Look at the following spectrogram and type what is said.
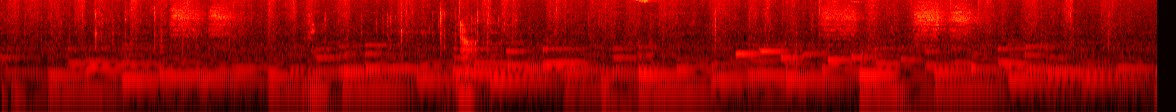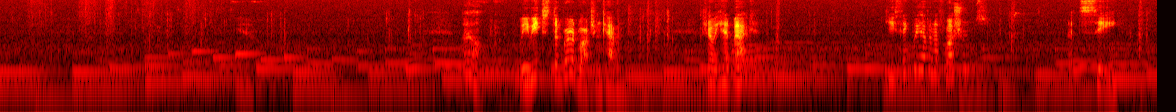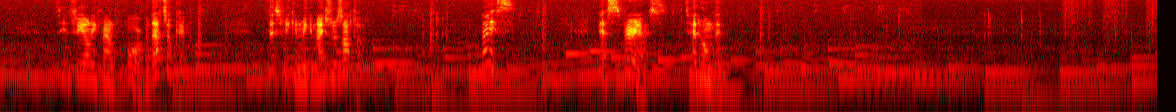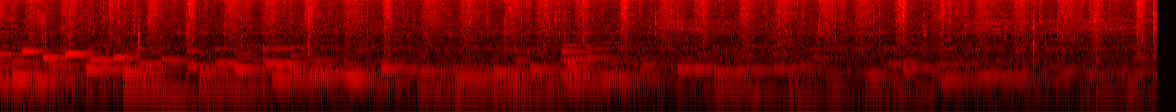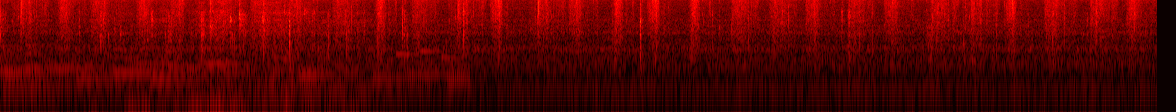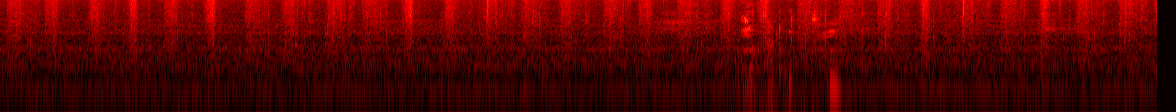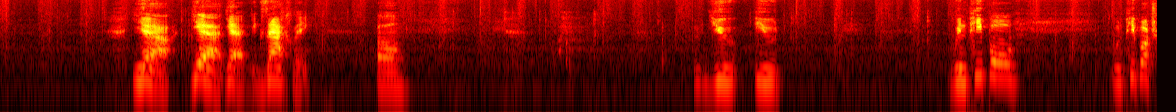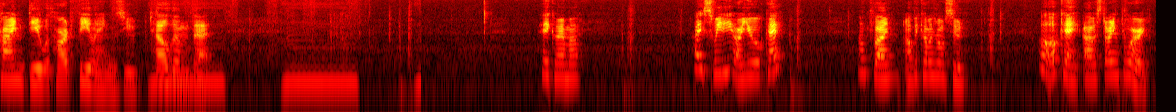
we reached the birdwatching cabin. Shall we head back? Do you think we have enough mushrooms? Let's see. Seems we only found four, but that's okay. This we can make a nice risotto. Nice! Yes, very nice. Let's head home then. Yeah, yeah, yeah, exactly. Um, you you when people when people are trying to deal with hard feelings, you tell them that. Hey, Grandma. Hi, sweetie. Are you okay? I'm fine. I'll be coming home soon. Oh, okay. I was starting to worry.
